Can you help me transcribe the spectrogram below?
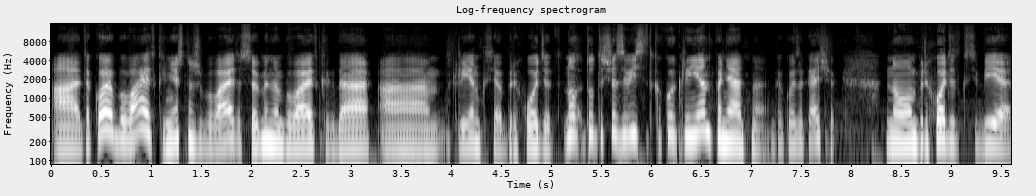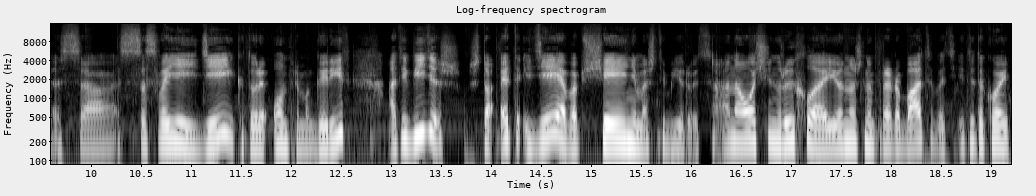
А такое бывает, конечно же, бывает, особенно бывает, когда а, клиент к тебе приходит. Ну, тут еще зависит, какой клиент, понятно, какой заказчик, но он приходит к тебе с, со своей идеей, которой он прямо горит, а ты видишь, что эта идея вообще не масштабируется. Она очень рыхлая, ее нужно прорабатывать, и ты такой,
